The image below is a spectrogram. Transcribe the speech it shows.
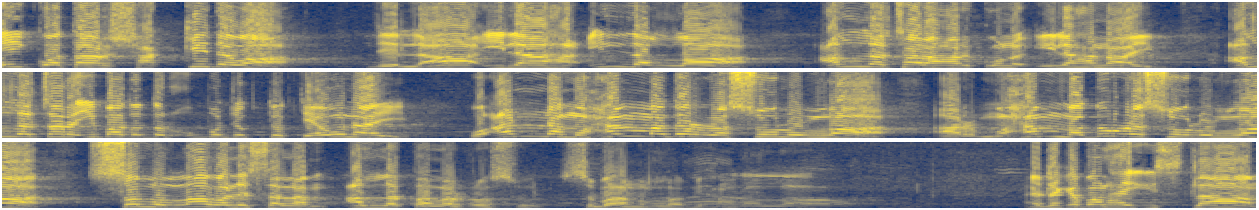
এই কথার সাক্ষী দেওয়া যে লা ইলাহা ইল্লাল্লাহ, আল্লাহ ছাড়া আর কোনো ইলাহ নাই। আল্লাহ ছাড়া ইবাদতের উপযুক্ত কেউ নাই। ও আন্না মুহাম্মাদুর রাসূলুল্লাহ। আর মুহাম্মাদুর রাসূলুল্লাহ সাল্লাল্লাহু আলাইহি সাল্লাম আল্লাহ তাআলার রাসূল। বিহামদিহি এটাকে বলা হয় ইসলাম।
